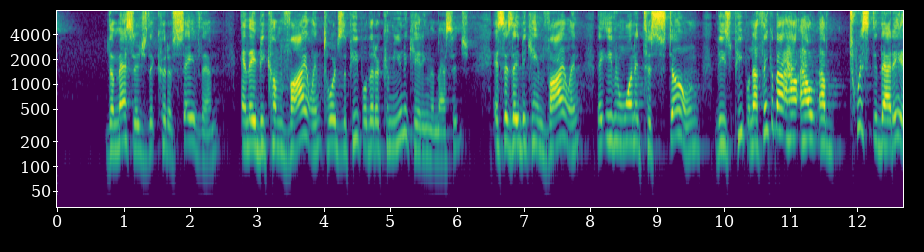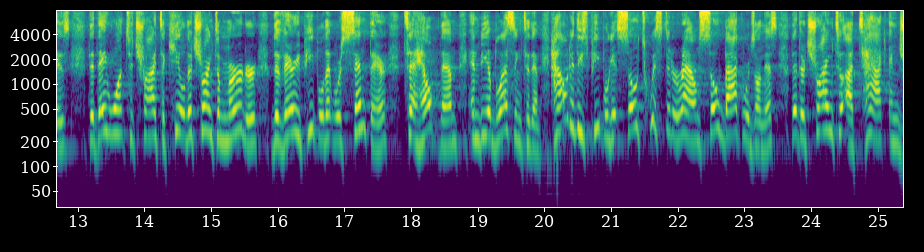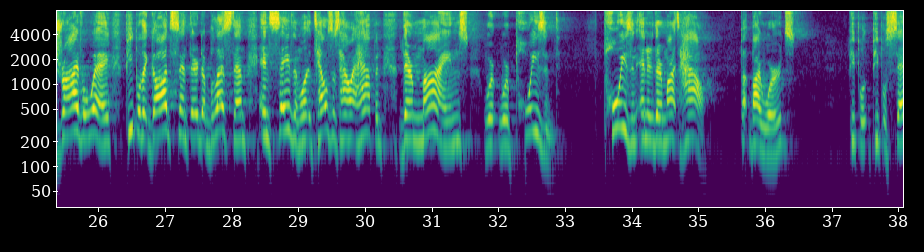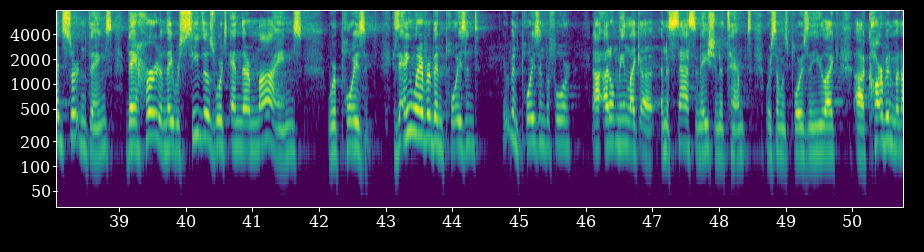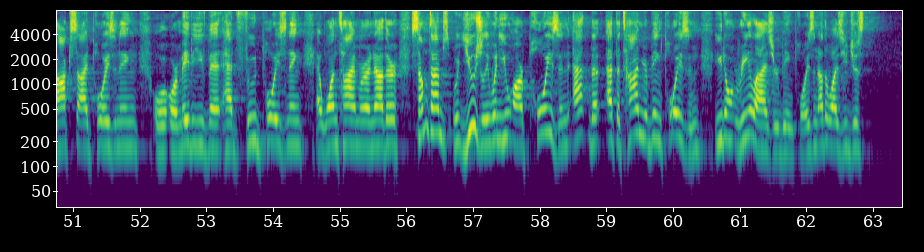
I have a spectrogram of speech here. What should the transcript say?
the message that could have saved them, and they become violent towards the people that are communicating the message. It says they became violent. They even wanted to stone these people. Now, think about how, how, how, twisted that is that they want to try to kill. They're trying to murder the very people that were sent there to help them and be a blessing to them. How did these people get so twisted around, so backwards on this, that they're trying to attack and drive away people that God sent there to bless them and save them? Well, it tells us how it happened. Their minds were, were poisoned. Poison entered their minds. How? But by words. People, people said certain things, they heard them, they received those words, and their minds were poisoned. Has anyone ever been poisoned? You ever been poisoned before? I don't mean like a, an assassination attempt where someone's poisoning you, like uh, carbon monoxide poisoning, or, or maybe you've been, had food poisoning at one time or another. Sometimes, usually, when you are poisoned, at the, at the time you're being poisoned, you don't realize you're being poisoned. Otherwise, you just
